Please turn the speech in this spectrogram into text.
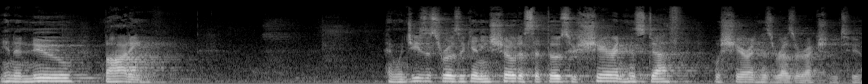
in a new body. And when Jesus rose again, he showed us that those who share in his death will share in his resurrection too.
